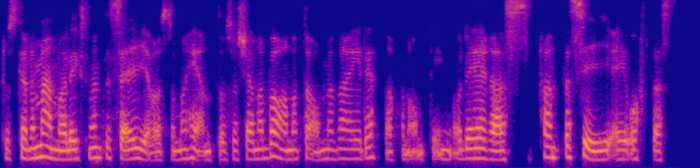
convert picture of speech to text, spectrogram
då ska de andra liksom inte säga vad som har hänt och så känner barnet av, men vad är detta för någonting? Och deras fantasi är oftast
